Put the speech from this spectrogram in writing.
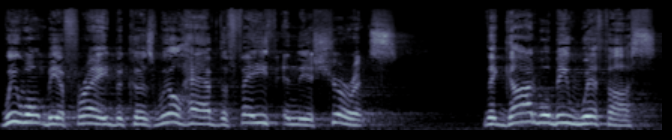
we won't be afraid because we'll have the faith and the assurance that God will be with us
